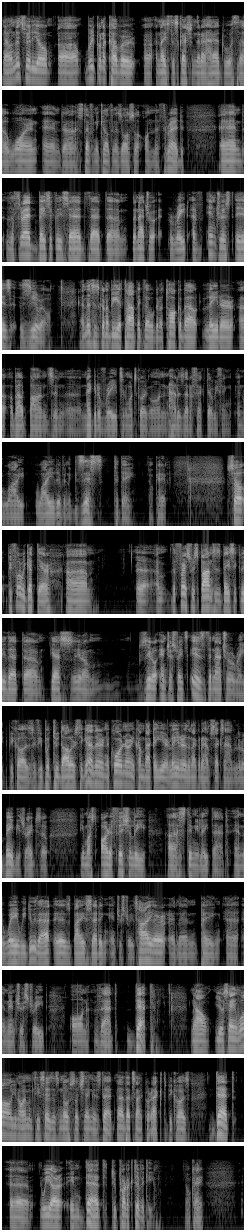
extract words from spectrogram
Now, in this video, uh, we're going to cover uh, a nice discussion that I had with uh, Warren and uh, Stephanie Kelton is also on the thread. And the thread basically said that um, the natural rate of interest is zero. And this is going to be a topic that we're going to talk about later uh, about bonds and uh, negative rates and what's going on and how does that affect everything and why why it even exists today. Okay. So before we get there, um, uh, the first response is basically that um, yes, you know, zero interest rates is the natural rate because if you put two dollars together in a corner and you come back a year later, they're not going to have sex and have little babies, right? So you must artificially uh, stimulate that. And the way we do that is by setting interest rates higher and then paying uh, an interest rate on that debt. Now, you're saying, well, you know, MMT says there's no such thing as debt. No, that's not correct because debt, uh, we are in debt to productivity. Okay?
